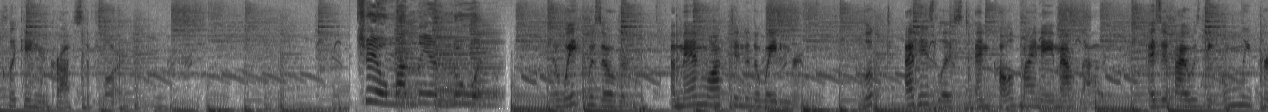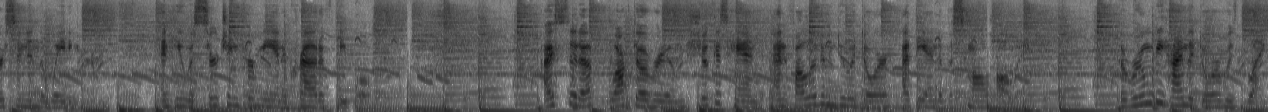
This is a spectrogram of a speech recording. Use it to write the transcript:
clicking across the floor. Kill my landlord. The wait was over. A man walked into the waiting room, looked at his list, and called my name out loud, as if I was the only person in the waiting room, and he was searching for me in a crowd of people. I stood up, walked over to him, shook his hand, and followed him to a door at the end of a small hallway. The room behind the door was blank.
